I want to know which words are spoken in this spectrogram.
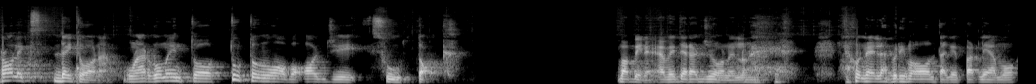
Rolex Daytona, un argomento tutto nuovo oggi su TOC. Va bene, avete ragione, non è, non è la prima volta che parliamo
